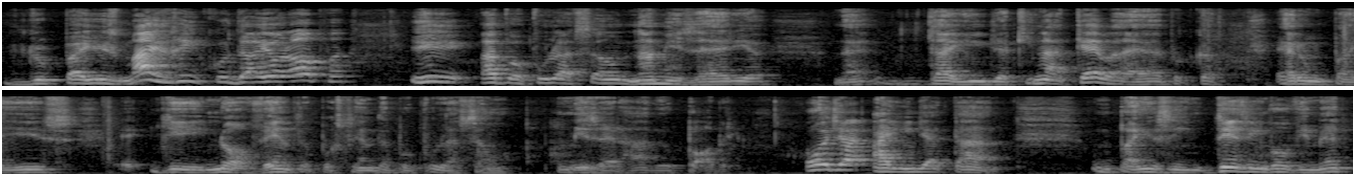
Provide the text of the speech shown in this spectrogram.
do país mais rico da Europa e a população na miséria né, da Índia, que naquela época era um país de 90% da população miserável, pobre. Hoje a Índia está um país em desenvolvimento,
